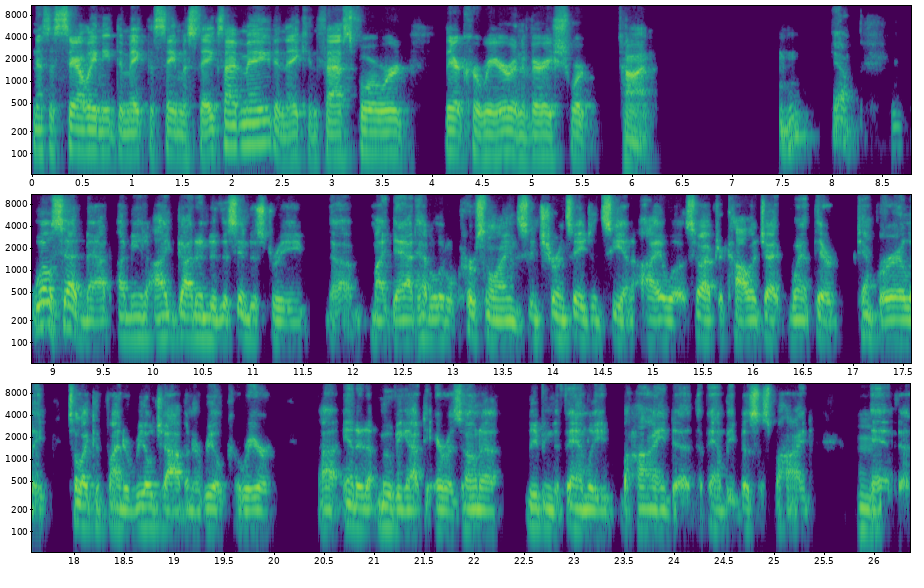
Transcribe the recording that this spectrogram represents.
necessarily need to make the same mistakes I've made and they can fast forward their career in a very short time. Mm-hmm. Yeah, well said, Matt. I mean, I got into this industry. Uh, my dad had a little personal lines insurance agency in Iowa. So after college, I went there temporarily till I could find a real job and a real career uh, ended up moving out to Arizona, leaving the family behind, uh, the family business behind, mm. and uh,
